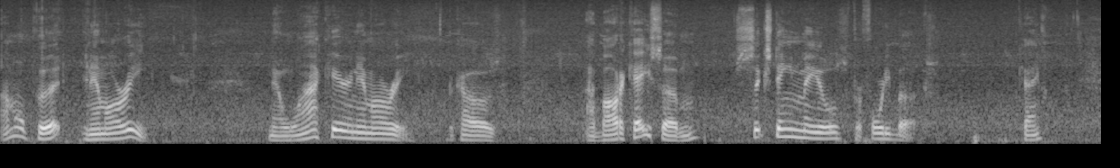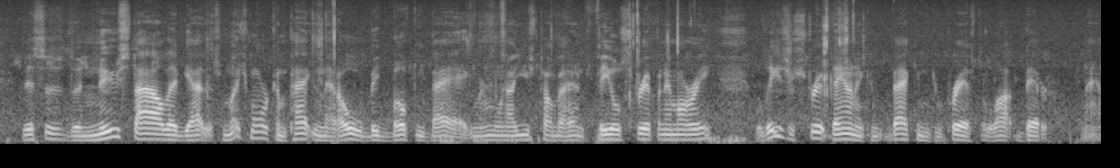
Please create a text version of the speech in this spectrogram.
I'm going to put an MRE. Now why carry an MRE? Because I bought a case of them, 16 meals for 40 bucks. Okay? This is the new style they've got that's much more compact than that old big bulky bag. Remember when I used to talk about having field strip and MRE? Well, these are stripped down and vacuum compressed a lot better now.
